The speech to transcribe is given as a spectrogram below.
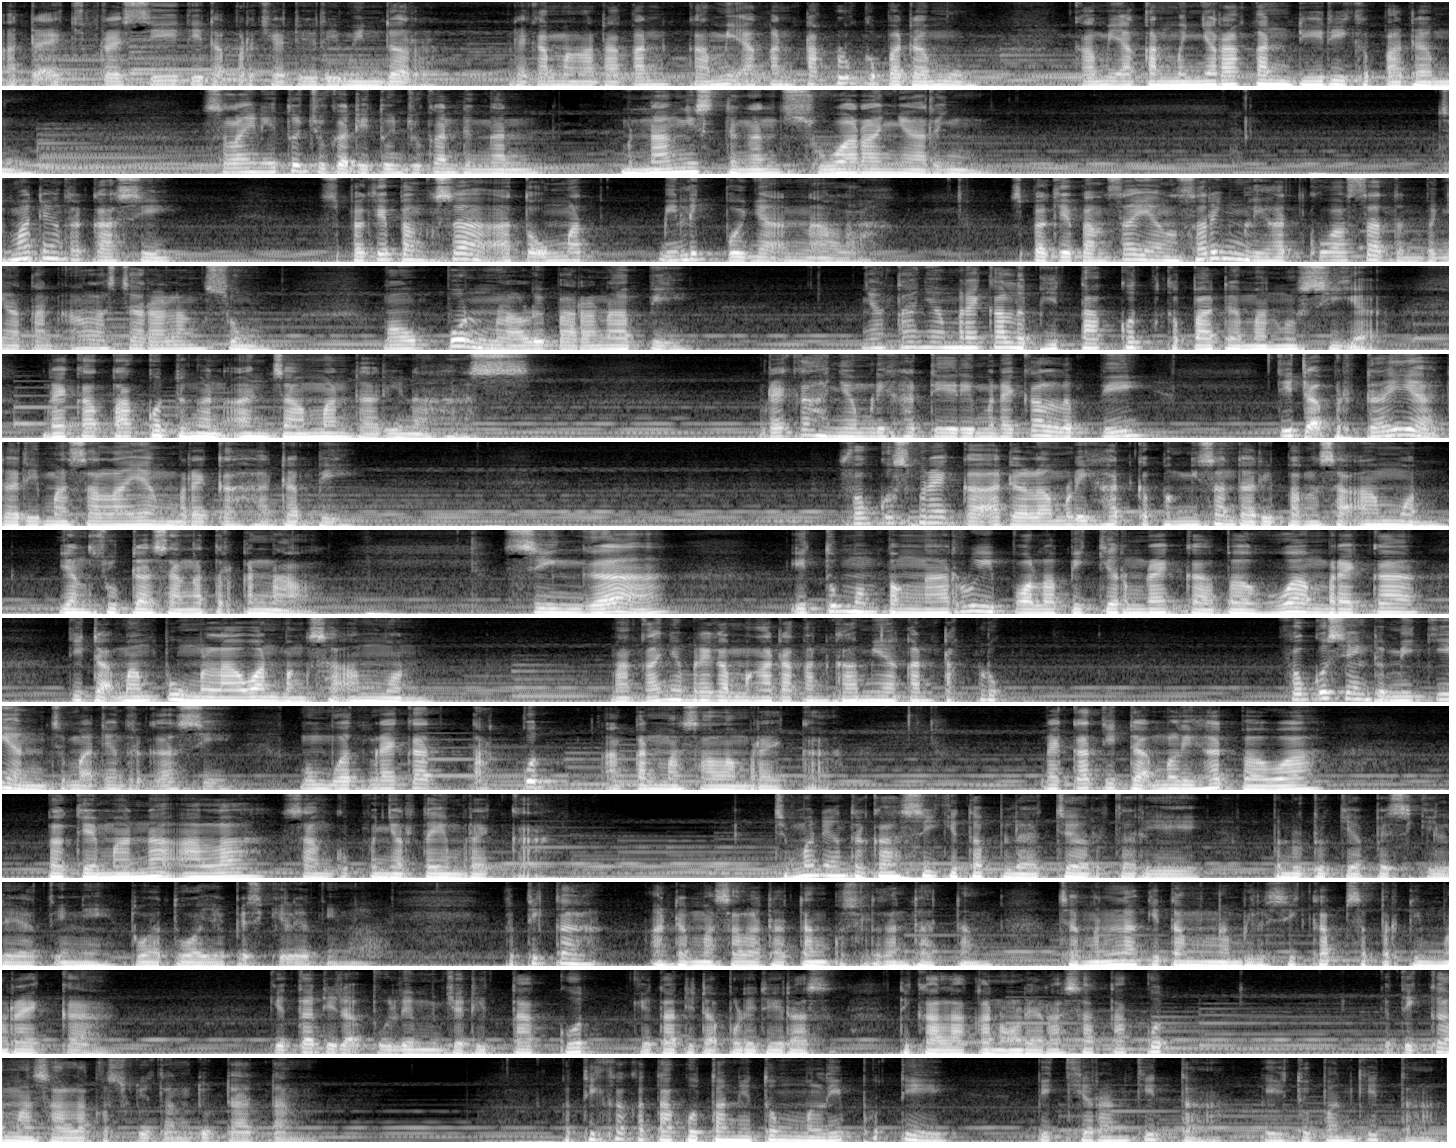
ada ekspresi tidak percaya diri minder, mereka mengatakan, "Kami akan takluk kepadamu, kami akan menyerahkan diri kepadamu." Selain itu juga ditunjukkan dengan menangis dengan suara nyaring. Jemaat yang terkasih, sebagai bangsa atau umat milik punyaan Allah, sebagai bangsa yang sering melihat kuasa dan penyataan Allah secara langsung maupun melalui para nabi, nyatanya mereka lebih takut kepada manusia. Mereka takut dengan ancaman dari nahas mereka hanya melihat diri mereka lebih tidak berdaya dari masalah yang mereka hadapi. Fokus mereka adalah melihat kebengisan dari bangsa Amon yang sudah sangat terkenal, sehingga itu mempengaruhi pola pikir mereka bahwa mereka tidak mampu melawan bangsa Amon. Makanya mereka mengatakan kami akan takluk. Fokus yang demikian, jemaat yang terkasih, membuat mereka takut akan masalah mereka mereka tidak melihat bahwa bagaimana Allah sanggup menyertai mereka. Cuman yang terkasih kita belajar dari penduduk Yabes Gilead ini, tua-tua Yabes Gilead ini. Ketika ada masalah datang, kesulitan datang, janganlah kita mengambil sikap seperti mereka. Kita tidak boleh menjadi takut, kita tidak boleh dikalahkan oleh rasa takut ketika masalah kesulitan itu datang. Ketika ketakutan itu meliputi pikiran kita, kehidupan kita,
